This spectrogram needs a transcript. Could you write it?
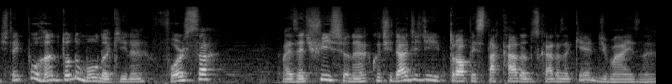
Gente tá empurrando todo mundo aqui, né? Força. Mas é difícil, né? A quantidade de tropa estacada dos caras aqui é demais, né?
